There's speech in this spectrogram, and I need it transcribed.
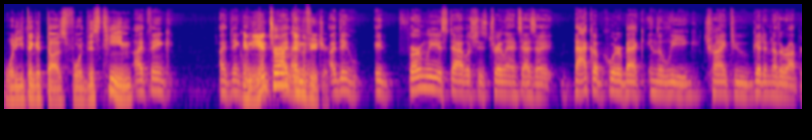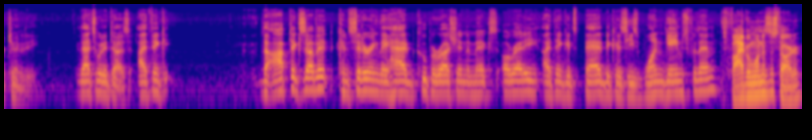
What do you think it does for this team? I think I think In the can- interim I and the future. I think it firmly establishes Trey Lance as a backup quarterback in the league trying to get another opportunity. That's what it does. I think the optics of it, considering they had Cooper Rush in the mix already, I think it's bad because he's won games for them. It's five and one as a starter.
